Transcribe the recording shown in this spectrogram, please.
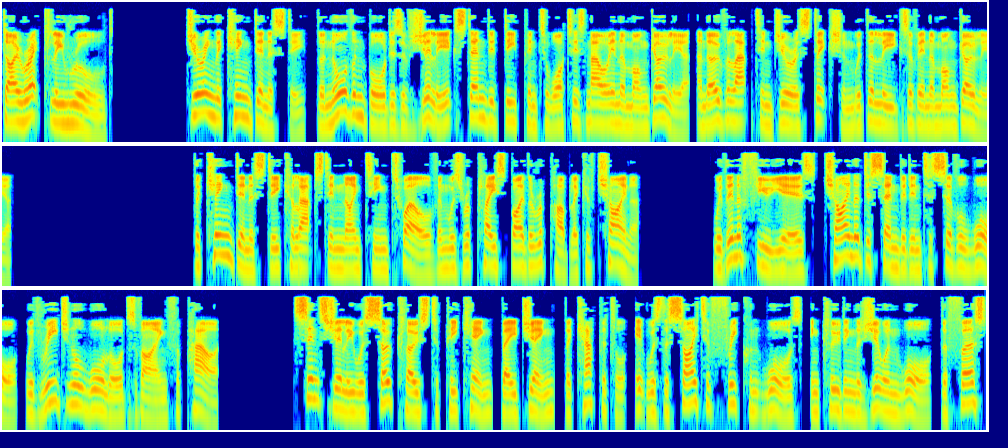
directly ruled. During the Qing dynasty, the northern borders of Zhili extended deep into what is now Inner Mongolia, and overlapped in jurisdiction with the Leagues of Inner Mongolia. The Qing dynasty collapsed in 1912 and was replaced by the Republic of China. Within a few years, China descended into civil war, with regional warlords vying for power. Since Zhili was so close to Peking, Beijing, the capital, it was the site of frequent wars, including the Zhiwen War, the First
